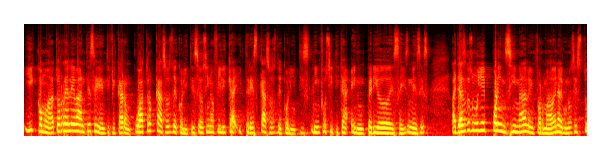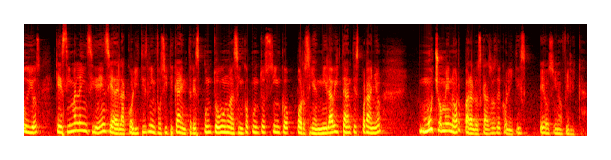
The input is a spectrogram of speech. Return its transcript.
Y como datos relevantes se identificaron cuatro casos de colitis eosinofílica y tres casos de colitis linfocítica en un periodo de seis meses, hallazgos muy por encima de lo informado en algunos estudios que estiman la incidencia de la colitis linfocítica en 3.1 a 5.5 por 100.000 habitantes por año, mucho menor para los casos de colitis eosinofílica.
